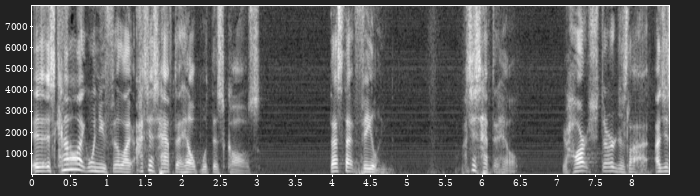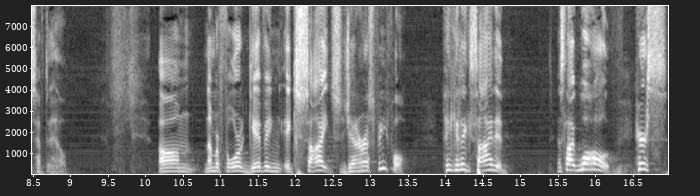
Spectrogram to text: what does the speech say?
It's kind of like when you feel like, I just have to help with this cause. That's that feeling. I just have to help. Your heart stirred, just like, I just have to help. Um, number four, giving excites generous people. They get excited. It's like, whoa, here's,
